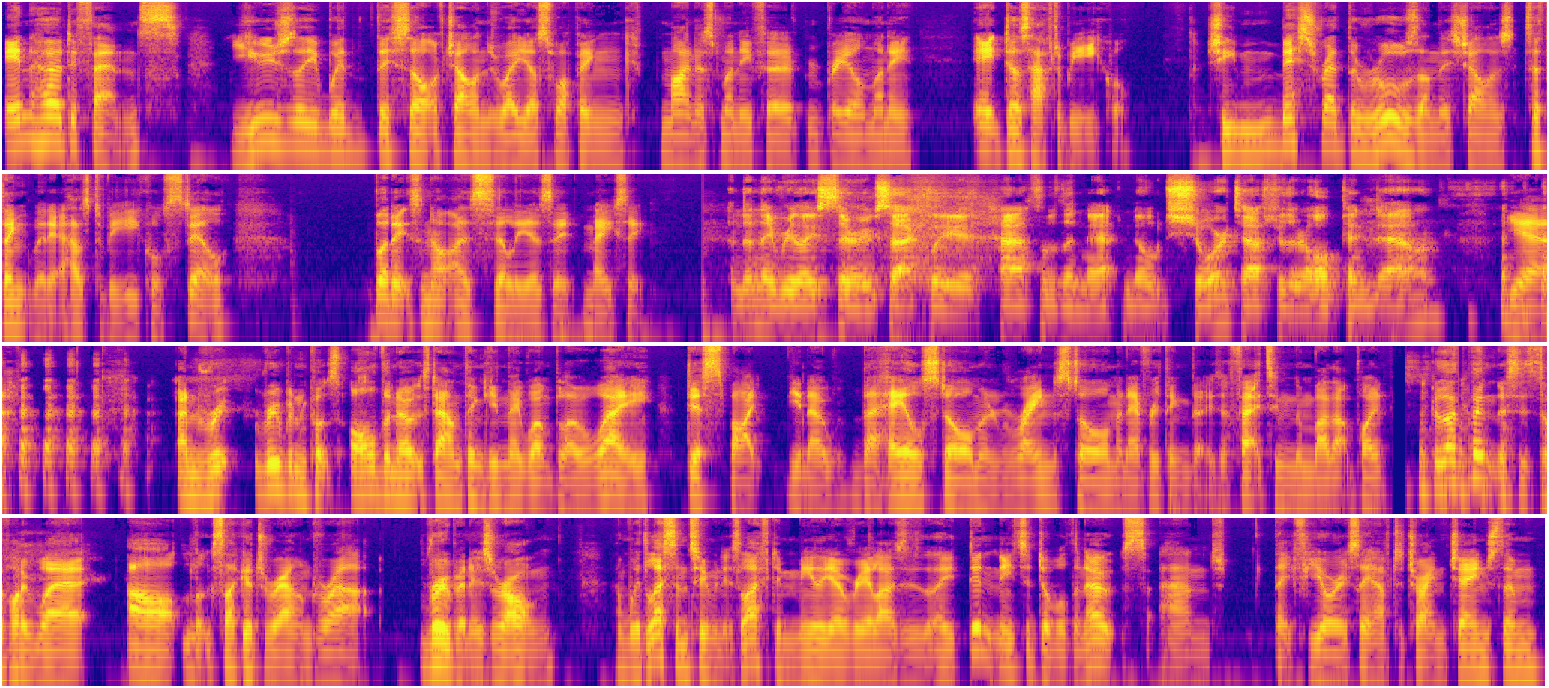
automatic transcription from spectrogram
In her defense, usually with this sort of challenge where you're swapping minus money for real money, it does have to be equal. She misread the rules on this challenge to think that it has to be equal still, but it's not as silly as it may seem. And then they realize they're exactly half of the net note short after they're all pinned down. Yeah. and Ru- Ruben puts all the notes down thinking they won't blow away, despite, you know, the hailstorm and rainstorm and everything that is affecting them by that point. Because I think this is the point where Art looks like a drowned rat. Ruben is wrong. And with less than two minutes left, Emilio realizes that they didn't need to double the notes, and they furiously have to try and change them.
